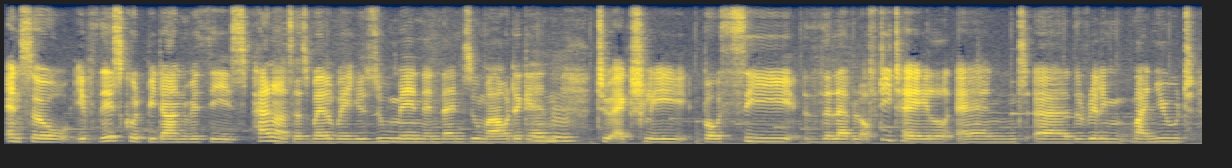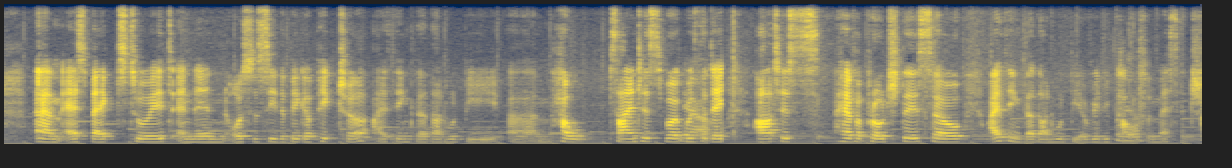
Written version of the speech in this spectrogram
and so if this could be done with these panels as well where you zoom in and then zoom out again mm -hmm. to actually both see the level of detail and uh, the really minute um, aspects to it and then also see the bigger picture. I think that that would be um, how scientists work yeah. with the data. Artists have approached this, so I think that that would be a really powerful yeah. message.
